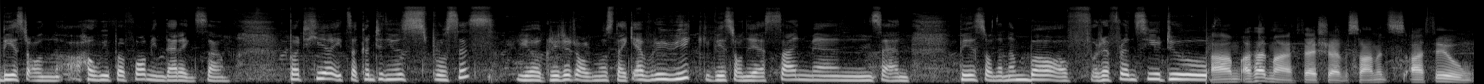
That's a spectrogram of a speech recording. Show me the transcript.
based on how we perform in that exam. But here it's a continuous process. You are graded almost like every week based on your assignments and based on the number of reference you do. Um, I've had my fair share of assignments. I feel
